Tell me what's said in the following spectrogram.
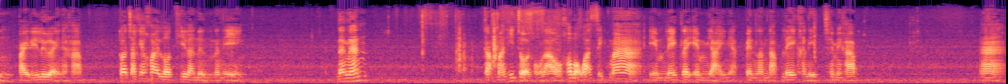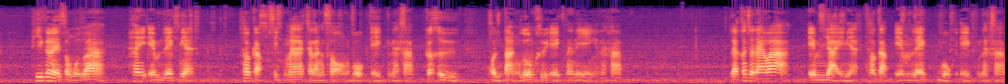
1ไปเรื่อยๆนะครับ ก็จะค่อยๆ ลดทีละ 1 นั่นเอง ดังนั้น กลับมาที่โจทย์ของเราเขาบอกว่าซิกมา m เล็กและ m ใหญ่เนี่ยเป็นลำดับเลขคณิตใช่ไหมครับอ่าพี่ก็เลยสมมุติว่าให้ m เล็กเนี่ยเท่ากับซิกมากำลังสองบวก x นะครับ ก็คือผลต่างร่วมคือ x นั่นเองนะครับ แล้วก็จะได้ว่า m ใหญ่เนี่ยเท่ากับ m เล็กบวก x นะครับ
